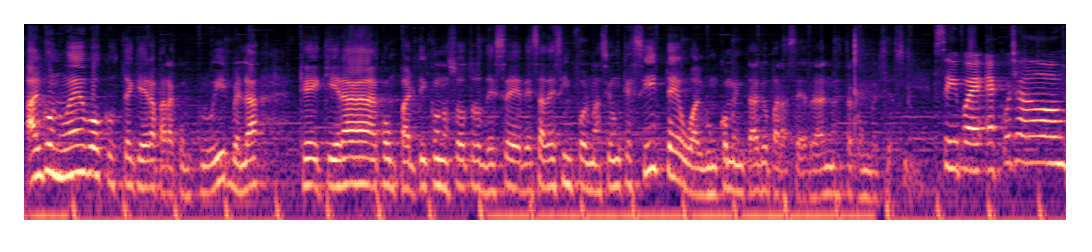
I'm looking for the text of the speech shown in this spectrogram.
Algo nuevo que usted quiera para concluir, ¿verdad? Que quiera compartir con nosotros de, esa desinformación que existe o algún comentario para cerrar nuestra conversación. Sí, pues he escuchado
